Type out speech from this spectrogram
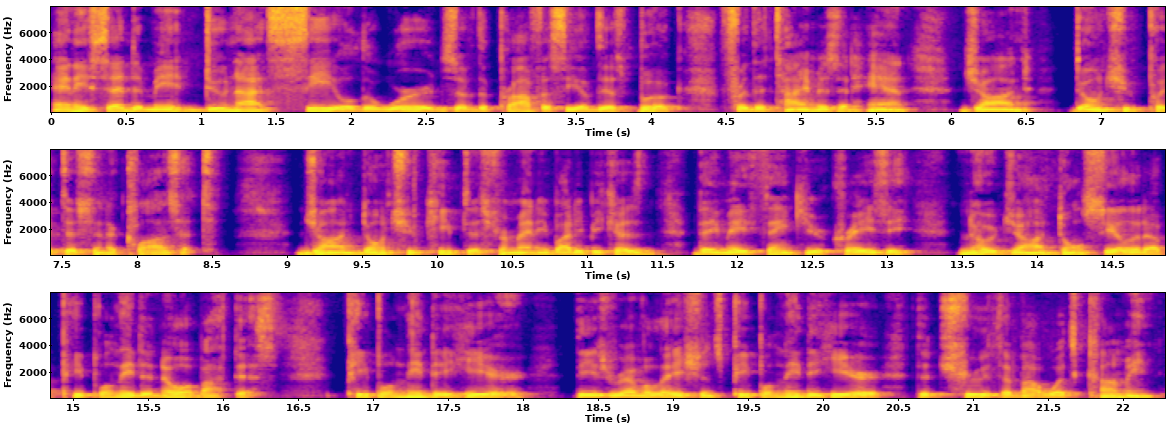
And he said to me, do not seal the words of the prophecy of this book, for the time is at hand. John, don't you put this in a closet. John, don't you keep this from anybody because they may think you're crazy. No, John, don't seal it up. People need to know about this. People need to hear these revelations. People need to hear the truth about what's coming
